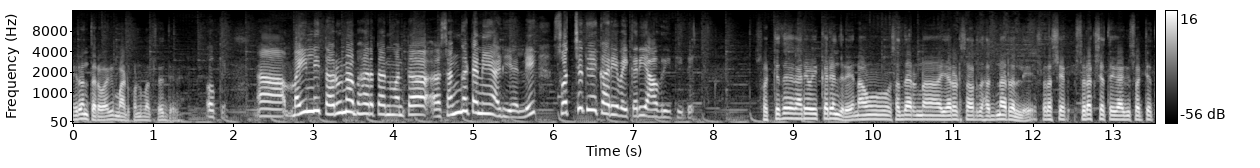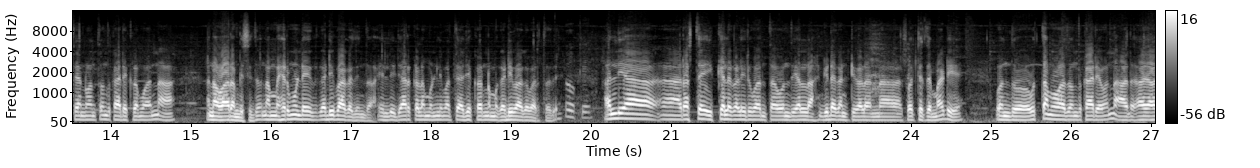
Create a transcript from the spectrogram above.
ನಿರಂತರವಾಗಿ ಮಾಡ್ಕೊಂಡು ಬರ್ತಾ ಇದ್ದೇವೆ. ಓಕೆ. ಮೈಲಿ ತರುಣ ಭಾರತ ಅನ್ನುವಂಥ ಸಂಘಟನೆಯ ಅಡಿಯಲ್ಲಿ ಸ್ವಚ್ಛತೆಯ ಕಾರ್ಯವೈಖರಿ ಯಾವ ರೀತಿ ಇದೆ? ಸ್ವಚ್ಛತೆ ಕಾರ್ಯವೈಖರಿ ಅಂದರೆ ನಾವು ಸಾಧಾರಣ ಎರಡು ಸಾವಿರದ ಹದಿನಾರರಲ್ಲಿ ಸುರಕ್ಷ ಸುರಕ್ಷತೆಗಾಗಿ ಸ್ವಚ್ಛತೆ ಅನ್ನುವಂಥ ಒಂದು ಕಾರ್ಯಕ್ರಮವನ್ನು ನಾವು ಆರಂಭಿಸಿದ್ದು. ನಮ್ಮ ಹೆರ್ಮುಂಡೆ ಗಡಿಭಾಗದಿಂದ ಇಲ್ಲಿ ಜಾರ್ಕಳ ಮಂಡಳಿ ಮತ್ತು ಅಜಕರ್ ನಮ್ಮ ಗಡಿಭಾಗ ಬರ್ತದೆ. ಅಲ್ಲಿಯ ರಸ್ತೆ ಇಕ್ಕೆಲಗಳಿರುವಂಥ ಒಂದು ಎಲ್ಲ ಗಿಡಗಂಟಿಗಳನ್ನು ಸ್ವಚ್ಛತೆ ಮಾಡಿ ಒಂದು ಉತ್ತಮವಾದ ಒಂದು ಕಾರ್ಯವನ್ನು ಆ-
